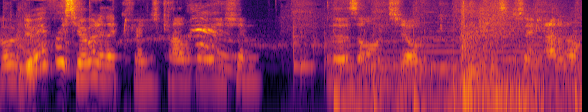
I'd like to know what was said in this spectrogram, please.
Oh, did we ever hear about like cringe compilation? That was all a joke. You're saying, I don't know.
